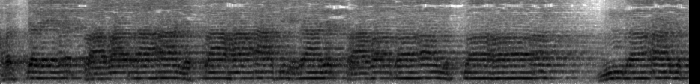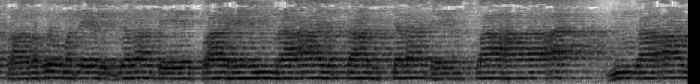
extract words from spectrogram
अवश्यमेव स्वावाताय स्वाहा। शिविराय स्वावाताय स्वाहा इन्द्राय स्वावसुमते रुद्रवते स्वाहेन्द्राय स्वादित्यवते स्वाहा। इन्द्राय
